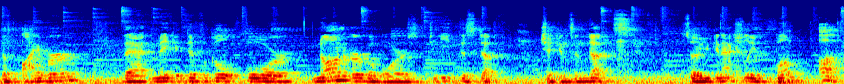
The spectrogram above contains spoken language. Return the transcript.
the fiber that make it difficult for non-herbivores to eat this stuff, chickens and ducks. So you can actually bump up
